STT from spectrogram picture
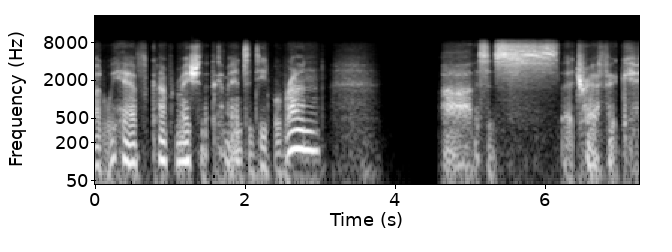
but we have confirmation that the commands indeed were run. Uh, this is that traffic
